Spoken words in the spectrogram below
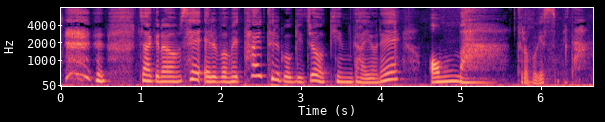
자, 그럼 새 앨범의 타이틀곡이죠. 김다연의 엄마 들어보겠습니다.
